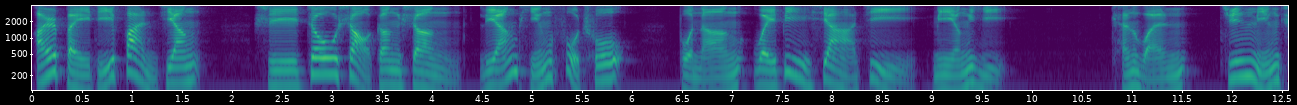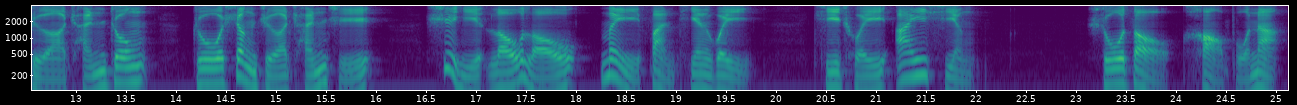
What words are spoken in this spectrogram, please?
而北敌犯江。使周少更生，梁平复出，不能为陛下记名矣。臣闻君明者臣忠，主圣者臣直，是以楼楼昧犯天威，其垂哀省。书奏好不纳。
